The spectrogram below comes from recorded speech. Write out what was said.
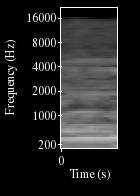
น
